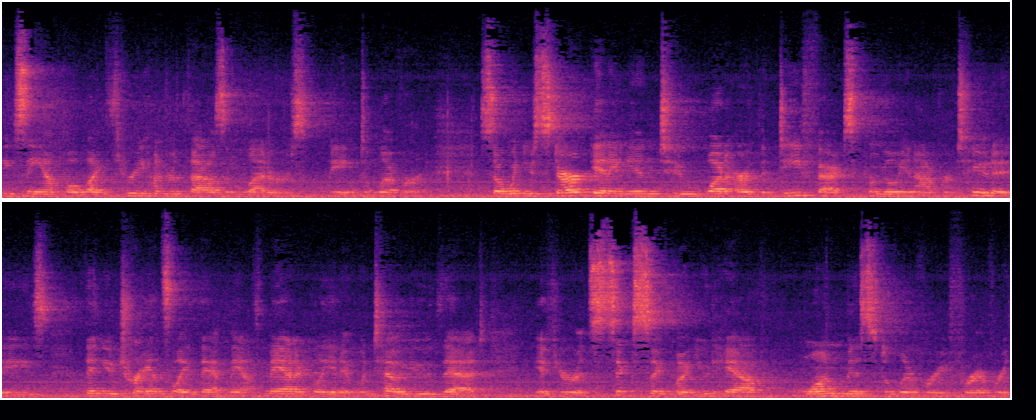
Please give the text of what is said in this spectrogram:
example, like 300,000 letters being delivered. So when you start getting into what are the defects per million opportunities, then you translate that mathematically and it would tell you that if you're at Six Sigma, you'd have one missed delivery for every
